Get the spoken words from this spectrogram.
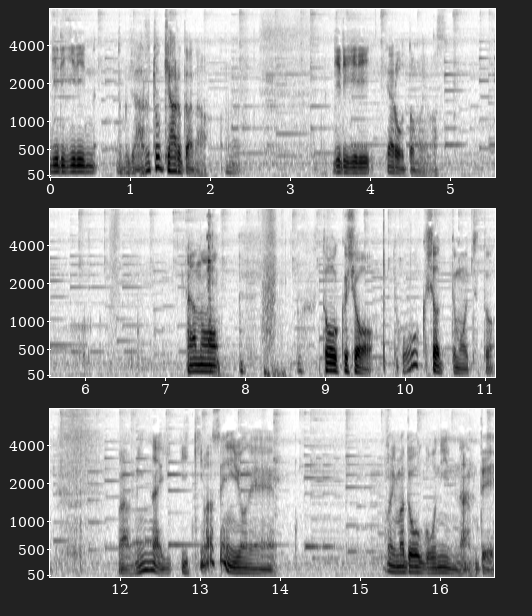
ギリギリでもやる時あるかな、うん、ギリギリやろうと思います。あのトークショー。トークショーってもうちょっとまあみんな行きませんよね。まあ今どう5人なんで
